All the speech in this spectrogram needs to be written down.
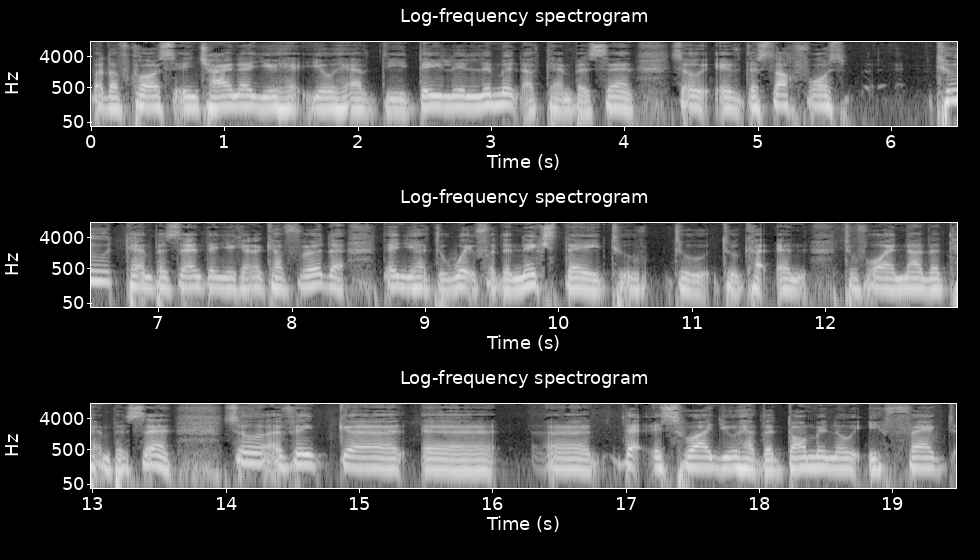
But of course, in China, you ha- you have the daily limit of ten percent. So if the stock falls to 10%, then you cannot cut further. Then you have to wait for the next day to to to cut and to for another 10%. So I think uh, uh, uh, that is why you have the domino effect.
